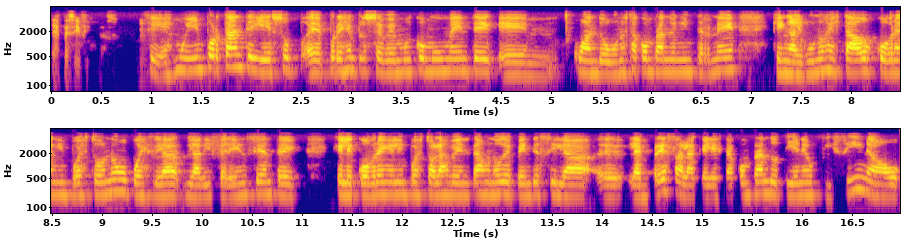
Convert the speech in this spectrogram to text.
específicas. Sí, es muy importante y eso, eh, por ejemplo, se ve muy comúnmente em, cuando uno está comprando en Internet, que en algunos estados cobran impuesto o no, pues la, diferencia entre que le cobren el impuesto a las ventas o no depende si la, eh, la empresa a la que le está comprando tiene oficina o,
